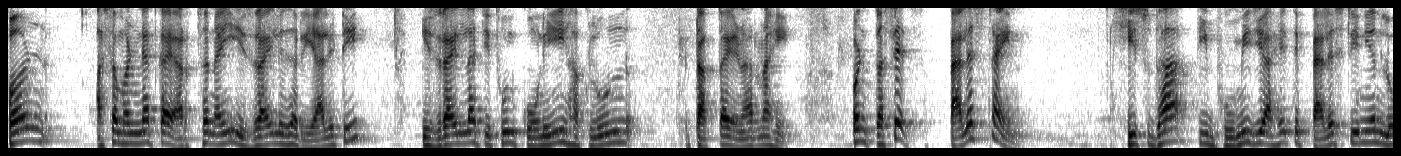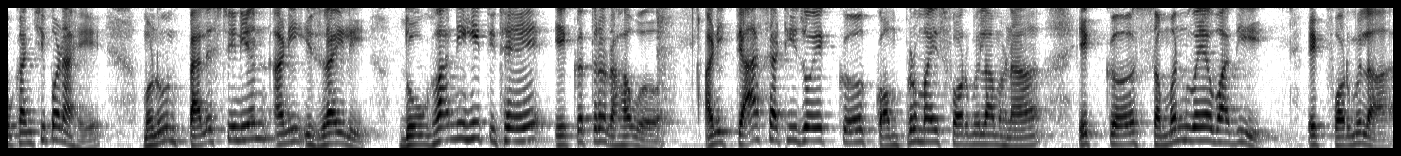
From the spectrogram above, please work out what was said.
पण असं म्हणण्यात काही अर्थ नाही. इस्रायल इज अ रियालिटी इस्रायलला तिथून कोणीही हकलून टाकता येणार नाही. पण तसेच पॅलेस्टाईन ही सुद्धा ती भूमी जी आहे ते पॅलेस्टिनियन लोकांची पण आहे. म्हणून पॅलेस्टिनियन आणि इस्रायली दोघांनीही तिथे एकत्र राहावं. आणि त्यासाठी जो एक कॉम्प्रोमाइज फॉर्म्युला म्हणा एक समन्वयवादी एक फॉर्म्युला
